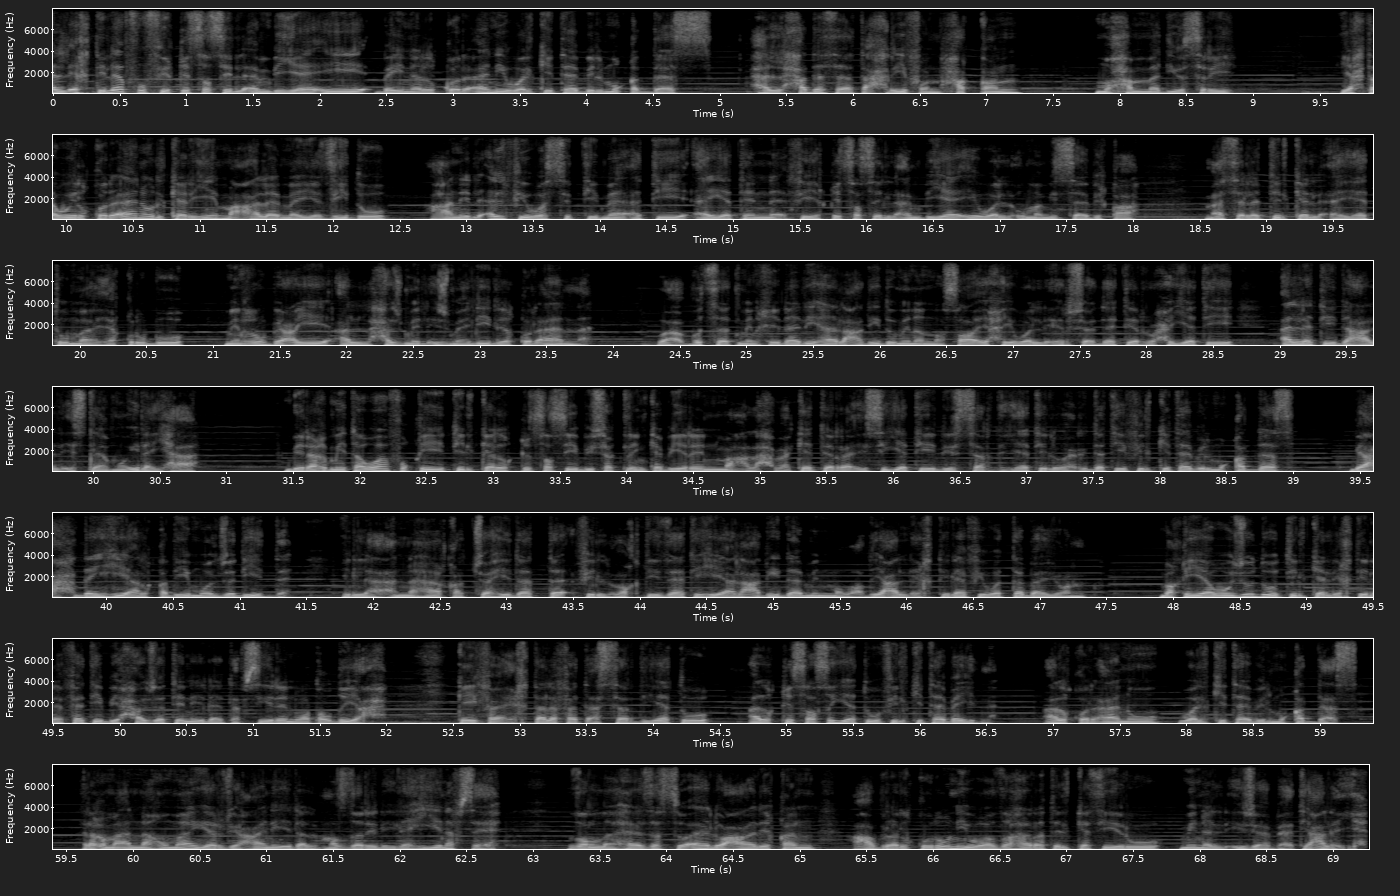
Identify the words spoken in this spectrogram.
الاختلاف في قصص الأنبياء بين القرآن والكتاب المقدس. هل حدث تحريف حقا؟ محمد يسري. يحتوي القرآن الكريم على ما يزيد عن الألف والستمائة آية في قصص الأنبياء والأمم السابقة. مثلت تلك الآيات ما يقرب من ربع الحجم الإجمالي للقرآن وبثت من خلالها العديد من النصائح والإرشادات الروحية التي دعا الإسلام إليها. برغم توافق تلك القصص بشكل كبير مع الحبكات الرئيسية للسرديات الواردة في الكتاب المقدس بعهديه القديم والجديد إلا أنها قد شهدت في الوقت ذاته العديد من مواضيع الاختلاف والتباين. بقي وجود تلك الاختلافات بحاجة إلى تفسير وتوضيح كيف اختلفت السرديات القصصية في الكتابين. القرآن والكتاب المقدس رغم أنهما يرجعان إلى المصدر الإلهي نفسه ظل هذا السؤال عالقا عبر القرون وظهرت الكثير من الإجابات عليه.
